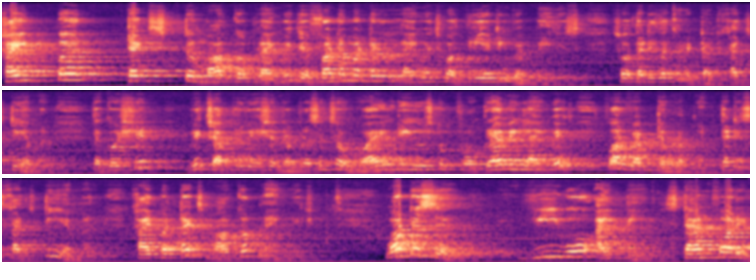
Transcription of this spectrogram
Hyper text markup language, a fundamental language for creating web pages. So that is the correct answer, HTML. The question, which abbreviation represents a widely used programming language for web development? That is HTML, Hypertext Markup Language. What is does VoIP stand for in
